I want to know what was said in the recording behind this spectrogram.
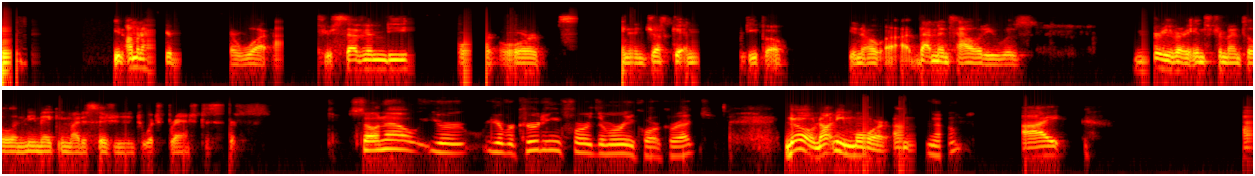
You know, I'm gonna have your or what? If you're 70 or or and just getting depot, you know, uh, that mentality was very very instrumental in me making my decision into which branch to so now you're you're recruiting for the Marine Corps, correct? No, not anymore. Um, no, I, I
